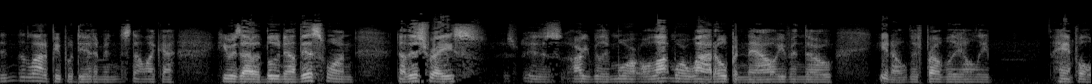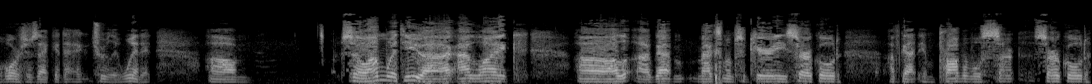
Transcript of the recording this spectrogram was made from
and a lot of people did. I mean, it's not like I, he was out of the blue. Now this one, now this race is, is arguably more a lot more wide open now, even though you know there's probably only a handful of horses that could truly win it. Um, so I'm with you. I, I like. Uh, I've got maximum security circled. I've got improbable cir- circled.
